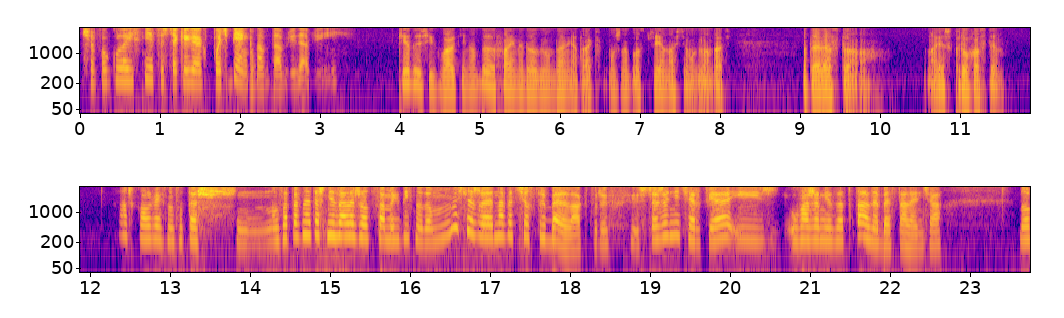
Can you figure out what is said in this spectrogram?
Czy w ogóle istnieje coś takiego jak płeć piękna w WWE? Kiedyś ich walki no, były fajne do oglądania, tak. Można było z przyjemnością oglądać. A teraz to no, jest krucho z tym. Aczkolwiek, no to też, no zapewne też nie zależy od samych div, no myślę, że nawet siostry Bella, których szczerze nie cierpię i uważam je za totalne beztalencia, no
